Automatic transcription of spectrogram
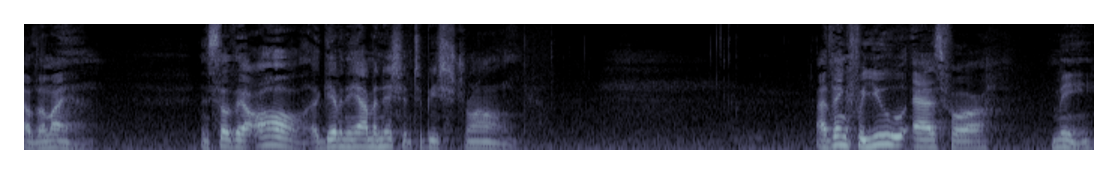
of the land. And so they're all given the admonition to be strong. I think for you, as for me,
